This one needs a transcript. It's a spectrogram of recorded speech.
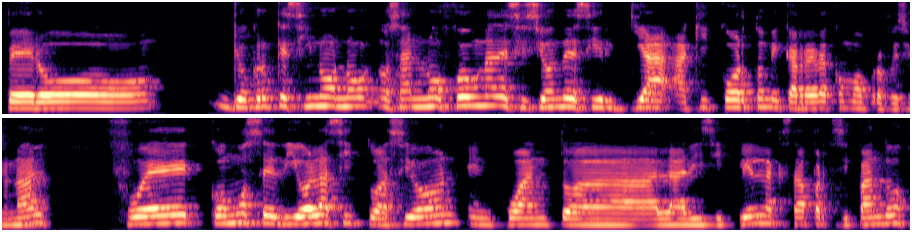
pero yo creo que sí, no, no, o sea, no fue una decisión de decir, ya, aquí corto mi carrera como profesional. Fue cómo se dio la situación en cuanto a la disciplina en la que estaba participando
